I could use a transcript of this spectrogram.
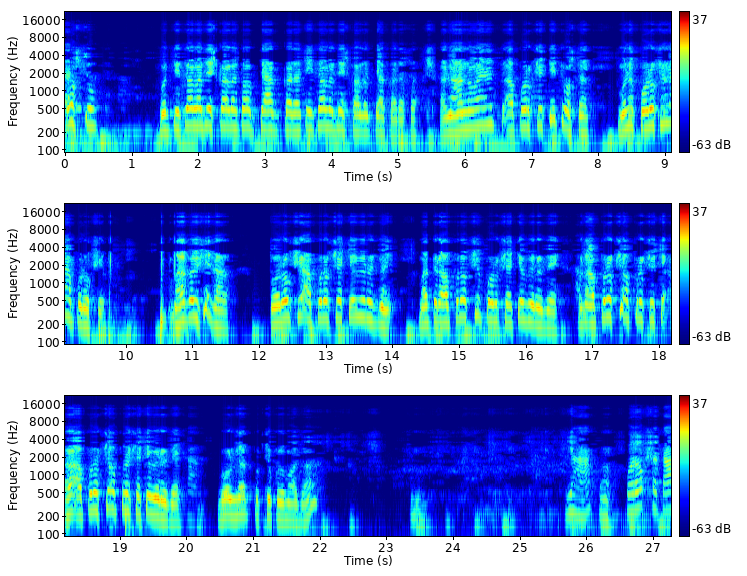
वस्तू? मग तिथला देश काढायचा त्याग करायचा इथला देश काढला त्याग करायचा आणि अन्वय अपरोक्ष तीच वस्तू म्हणून परोक्ष आणि अपरोक्ष। हा का विषय झाला परोक्ष अपरोक्षाचे विरोध नाही। मात्र अपरोक्ष परोक्षाच्या विरोध आहे. पण अपरोक्ष अपरोक्षाचे हा अपरोक्ष अपरोक्षाच्या विरोध आहे. बोलण्यात चुकलं माझं? यहाँ हा. परोक्षता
